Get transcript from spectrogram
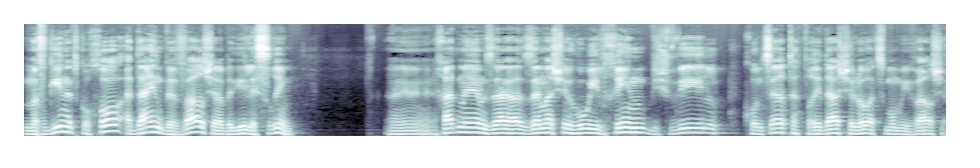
מפגין את כוחו עדיין בוורשה בגיל 20. אחד מהם זה, זה מה שהוא הלחין בשביל קונצרט הפרידה שלו עצמו מוורשה.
